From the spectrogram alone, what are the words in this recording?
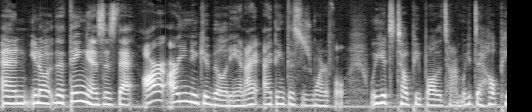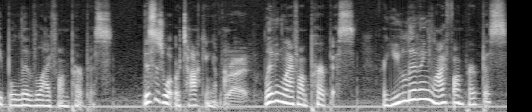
And you know, the thing is is that our our unique ability, and I, I think this is wonderful, we get to tell people all the time, we get to help people live life on purpose. This is what we're talking about. Right. Living life on purpose. Are you living life on purpose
